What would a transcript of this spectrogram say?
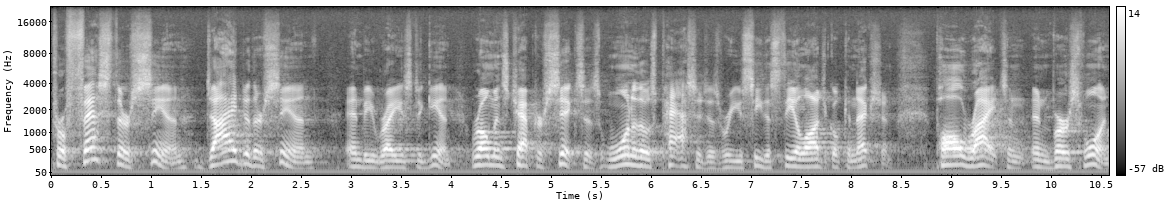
professed their sin, died to their sin, and be raised again. Romans chapter 6 is one of those passages where you see this theological connection. Paul writes in, in verse 1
